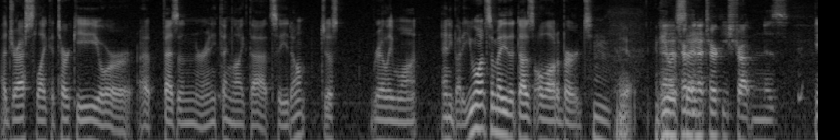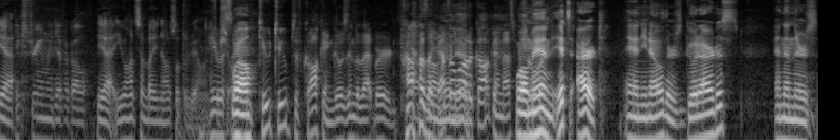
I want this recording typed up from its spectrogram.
a dress like a turkey or a pheasant or anything like that so you don't just really want anybody you want somebody that does a lot of birds hmm. Yeah. And he and, was tur- saying and a turkey strutting is yeah extremely difficult. yeah you want somebody who knows what they're doing he for was sure. saying Well- two tubes of caulking goes into that bird. I was like, Oh, that's no a lot of caulking. That's for Well, sure. man, it's art, and you know, there's good artists, and then there's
